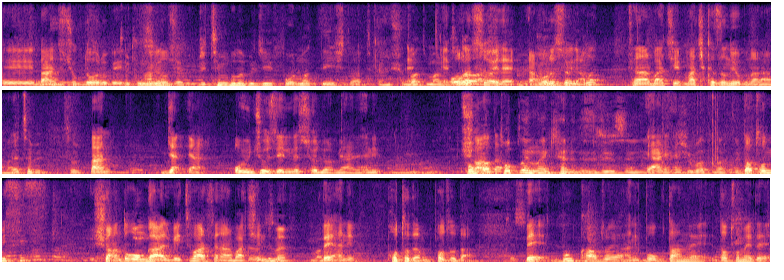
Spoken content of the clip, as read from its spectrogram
e, bence çok doğru bir Takımların takım olacak. ritim bulabileceği format değişti artık. Yani Şubat, Mart. E, O da orası öyle. Yani orası öyle ama Fenerbahçe maç kazanıyor buna rağmen. E tabii. tabii. Ben ge- yani oyuncu özelinde söylüyorum yani hani şu Topla, anda toplayın lan kendinizi diyorsun yani. Yani hani- Şubat Mart'ta. Datomisiz şu anda 10 galibiyeti var Fenerbahçe'nin değil mi? var. Ve hani potada mı? Potada. Ve bu kadroya hani Bogdan ve Datome de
